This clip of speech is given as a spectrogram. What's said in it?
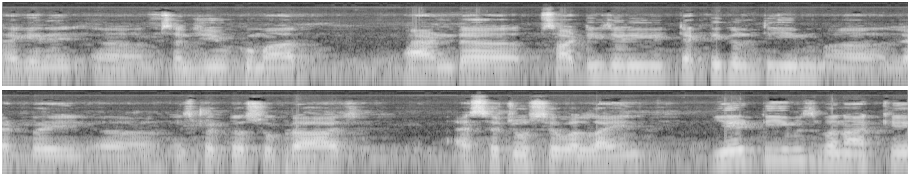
ਹੈਗੇ ਨੇ ਸੰਜੀਵ ਕੁਮਾਰ। ਐਂਡ ਸਾਡੀ ਜਿਹੜੀ technical team led by inspector Sukhraj SHO civil line ਇਹ ਟੀਮਸ ਬਣਾ ਕੇ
